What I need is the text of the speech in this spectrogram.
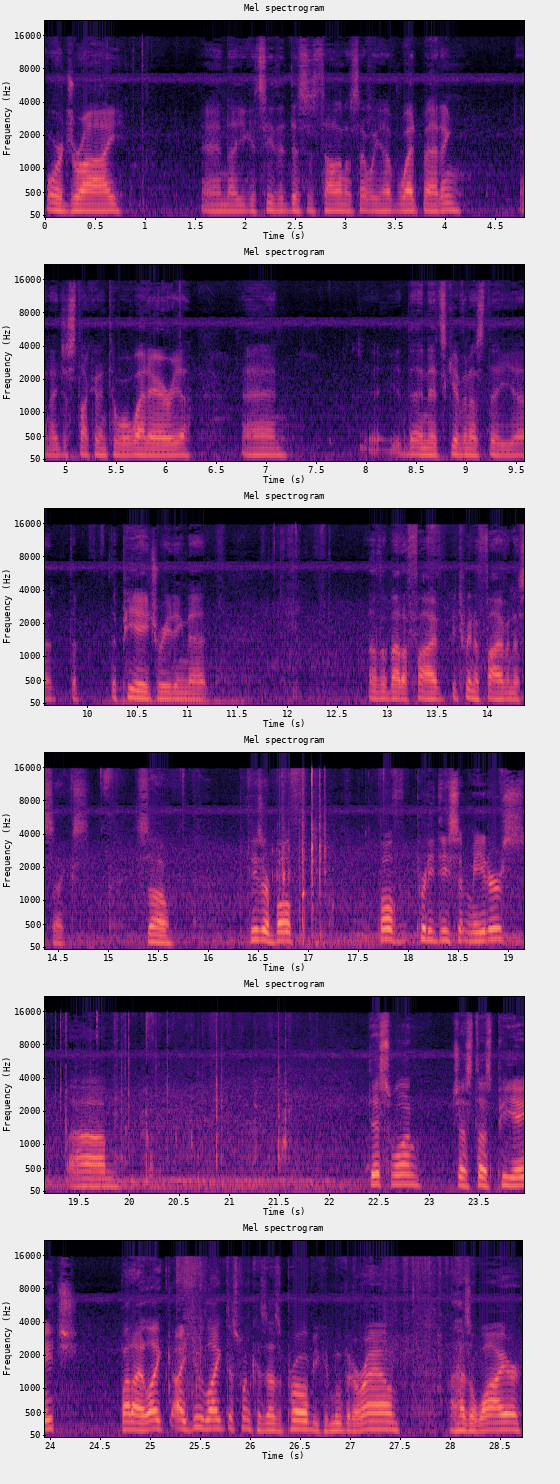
or dry, and uh, you can see that this is telling us that we have wet bedding, and I just stuck it into a wet area, and then it's giving us the uh, the, the pH reading that of about a five between a five and a six. So these are both both pretty decent meters. Um, this one just does pH but I like, I do like this one because has a probe. You can move it around. It has a wire.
